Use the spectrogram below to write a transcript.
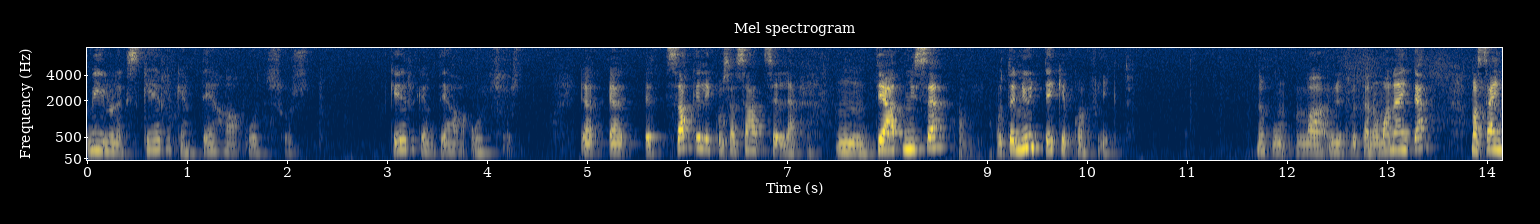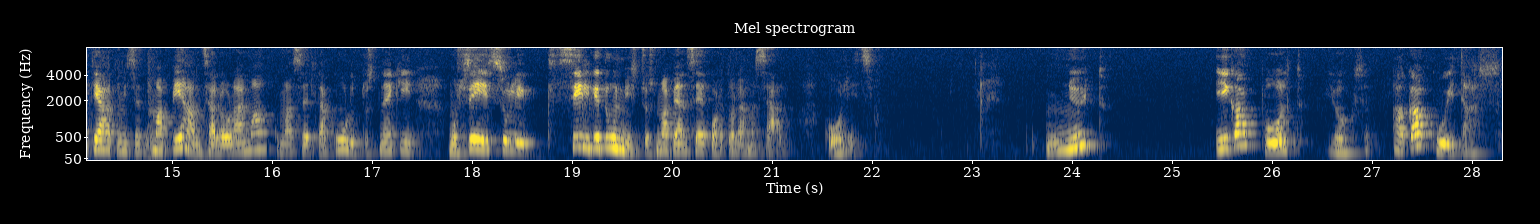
meil oleks kergem teha otsust, kergem teha otsust. Ja, ja et sageli, kui sa saad selle mm, teadmise, vaata nüüd tekib konflikt. nagu ma nüüd võtan oma näide. Ma sain teadmise, ma pean seal olema, kui ma seda kuulutust nägin, mu sees oli selge tunnistus, ma pean seekord olema seal koolis. nüüd igalt poolt jookseb, aga kuidas?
